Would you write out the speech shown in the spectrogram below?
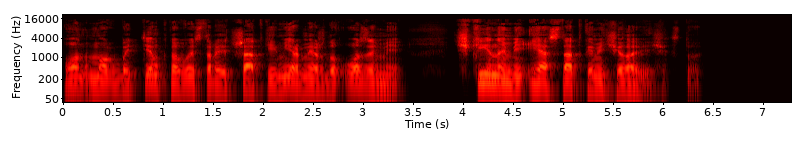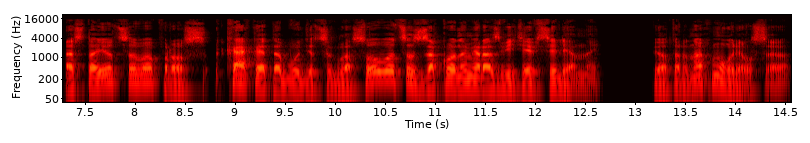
Он мог быть тем, кто выстроит шаткий мир между озами, чкинами и остатками человечества. Остается вопрос, как это будет согласовываться с законами развития Вселенной? Петр нахмурился.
